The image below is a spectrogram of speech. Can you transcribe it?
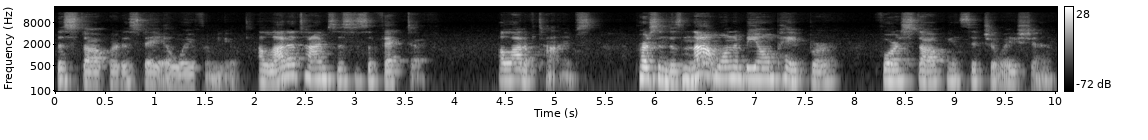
the stalker to stay away from you. A lot of times, this is effective. A lot of times, person does not want to be on paper for a stalking situation.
